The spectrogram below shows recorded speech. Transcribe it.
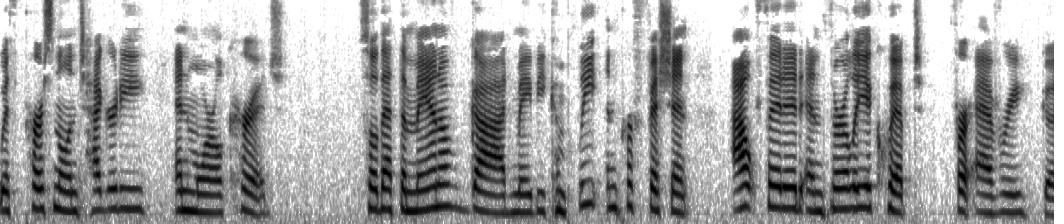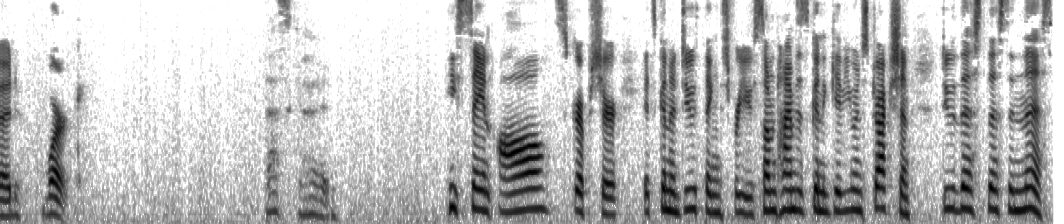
with personal integrity and moral courage, so that the man of God may be complete and proficient, outfitted and thoroughly equipped for every good work. That's good. He's saying all scripture, it's going to do things for you. Sometimes it's going to give you instruction. Do this, this, and this.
